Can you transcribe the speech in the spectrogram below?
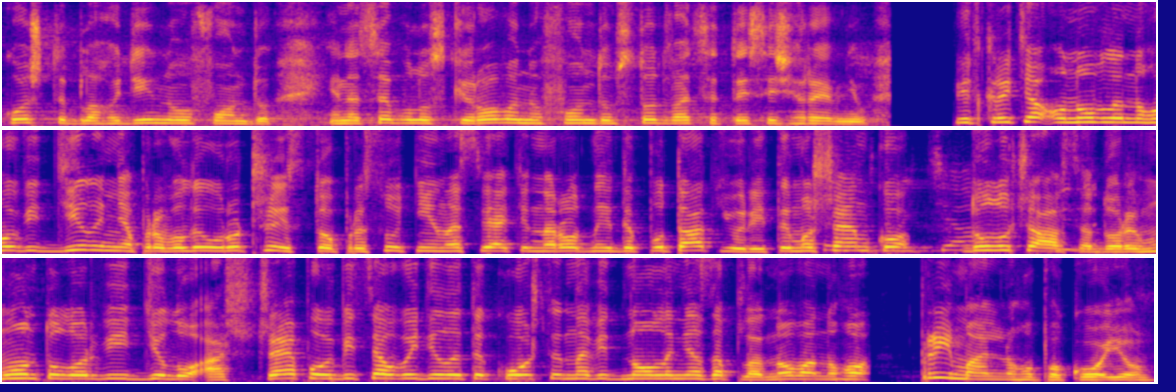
кошти благодійного фонду. І на це було скеровано фондом 120 тисяч гривень. Відкриття оновленого відділення провели урочисто. Присутній на святі народний депутат Юрій Тимошенко долучався до ремонту лорвідділу, а ще пообіцяв виділити кошти на відновлення запланованого приймального покою.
